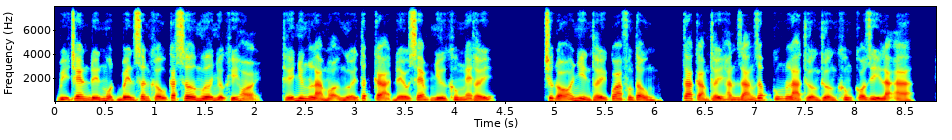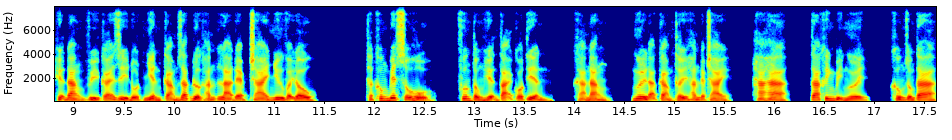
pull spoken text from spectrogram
Bị chen đến một bên sân khấu cắt sơ mưa nhược khí hỏi, thế nhưng là mọi người tất cả đều xem như không nghe thấy. Trước đó nhìn thấy qua phương tổng, ta cảm thấy hắn dáng dấp cũng là thường thường không có gì lạ à hiện đang vì cái gì đột nhiên cảm giác được hắn là đẹp trai như vậy đâu? Thật không biết xấu hổ, phương tổng hiện tại có tiền, khả năng, ngươi đã cảm thấy hắn đẹp trai. Ha ha, ta khinh bị ngươi, không giống ta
